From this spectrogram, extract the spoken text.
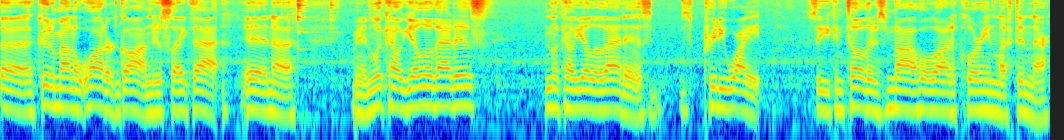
uh, good amount of water gone, just like that. And uh, I mean, look how yellow that is. And look how yellow that is. It's pretty white. So you can tell there's not a whole lot of chlorine left in there.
